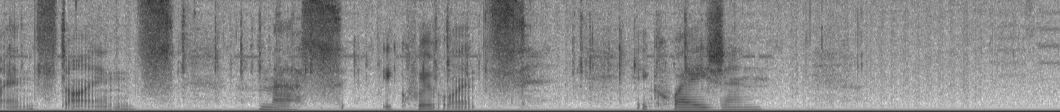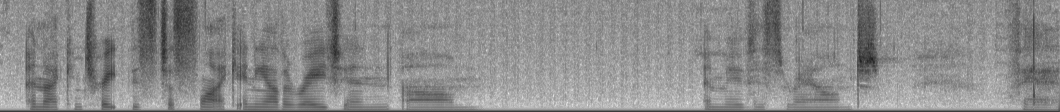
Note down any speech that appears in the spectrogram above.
Einstein's mass equivalence equation and I can treat this just like any other region um, and move this around there.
